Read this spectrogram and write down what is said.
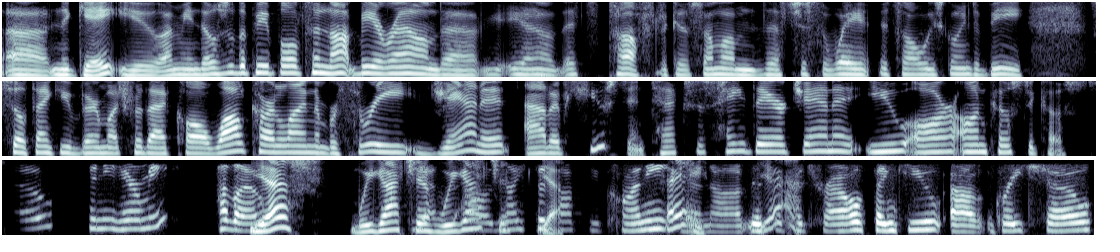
uh, negate you. I mean, those are the people to not be around. Uh, you know, it's tough because some of them, that's just the way it's always going to be. So thank you very much for that call. Wildcard line number three, Janet out of Houston, Texas. Hey there, Janet. You are on Coast to Coast. Hello. Can you hear me? Hello. Yes. We got you. Yes, we got uh, you. Nice to yeah. talk to you, Connie hey. and uh, Mr. Yeah. Cottrell. Thank you. Uh, great show.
